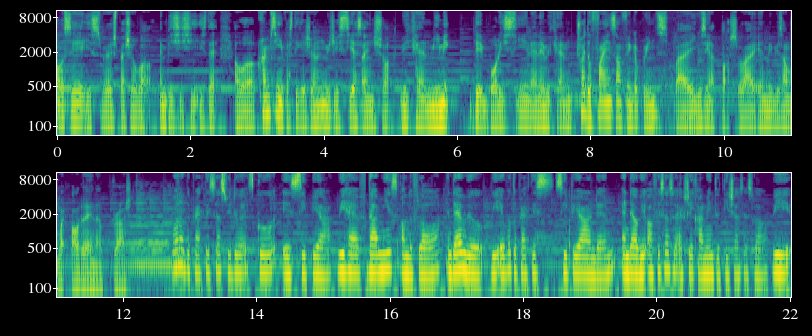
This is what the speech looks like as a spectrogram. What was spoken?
I would say is very special about NPCC is that our crime scene investigation, which is CSI in short, we can mimic dead body scene and then we can try to find some fingerprints by using a torchlight and maybe some white powder and a brush. One of the practices we do at school is CPR. We have dummies on the floor and then we'll be able to practice CPR on them and there'll be officers who actually come in to teach us as well. We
